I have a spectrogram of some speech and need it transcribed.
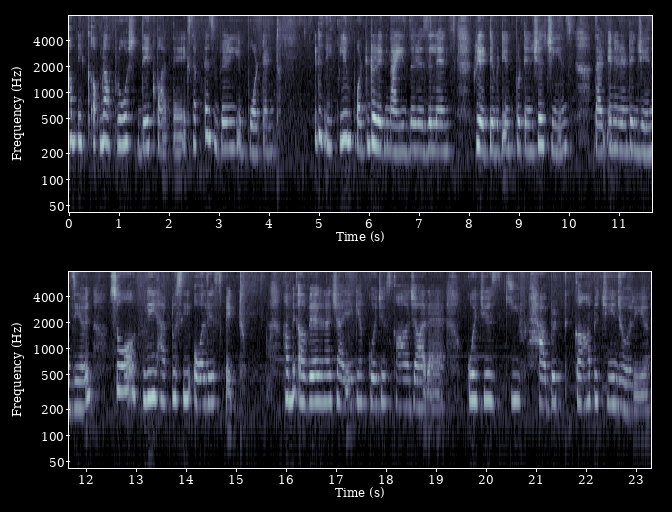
हम एक अपना अप्रोच देख पाते हैं acceptance very important it is equally important to recognize the resilience, creativity, and potential change that inherent in Gen Z. So we have to see all the. हमें अवेयर रहना चाहिए कि हम कोई चीज़ कहाँ जा रहा है, कोई चीज़ की हैबिट कहाँ पे चेंज हो रही है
